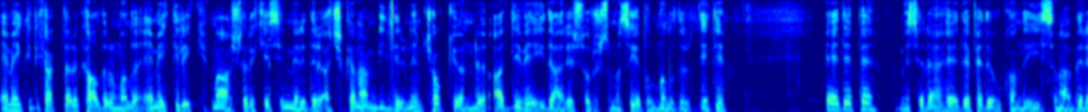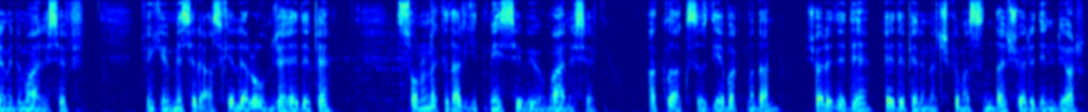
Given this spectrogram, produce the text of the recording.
Emeklilik hakları kaldırılmalı, emeklilik maaşları kesilmelidir. Açıklanan bildirinin çok yönlü adli ve idari soruşturması yapılmalıdır dedi. HDP mesela HDP de bu konuda iyi sınav veremedi maalesef. Çünkü mesele askerler olunca HDP sonuna kadar gitmeyi seviyor maalesef. Haklı haksız diye bakmadan şöyle dedi HDP'nin açıklamasında şöyle deniliyor.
